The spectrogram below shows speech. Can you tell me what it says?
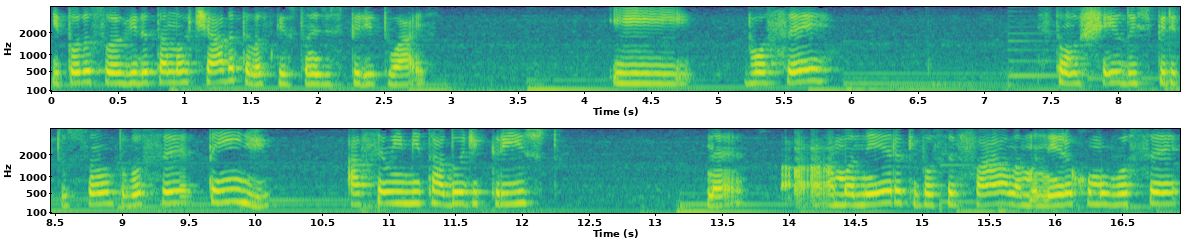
e toda a sua vida está norteada pelas questões espirituais. E você, estando cheio do Espírito Santo, você tende a ser um imitador de Cristo. né? A maneira que você fala, a maneira como você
